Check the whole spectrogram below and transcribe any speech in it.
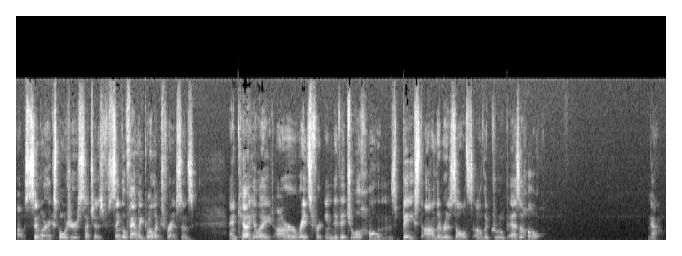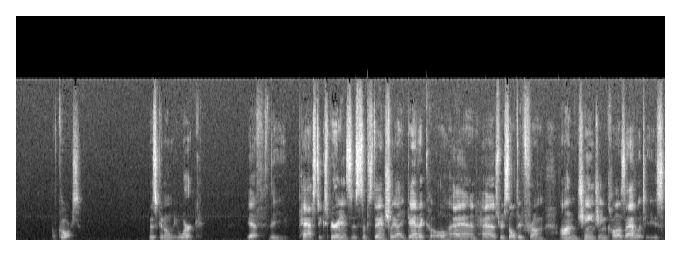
of similar exposures, such as single-family dwellings, for instance, and calculate our rates for individual homes based on the results of the group as a whole. Now, of course, this can only work if the past experience is substantially identical and has resulted from unchanging causalities,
